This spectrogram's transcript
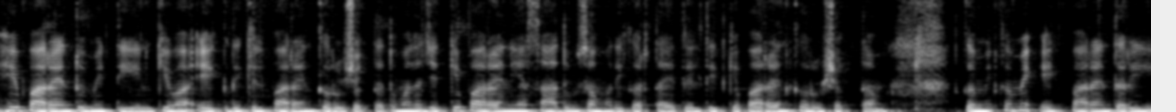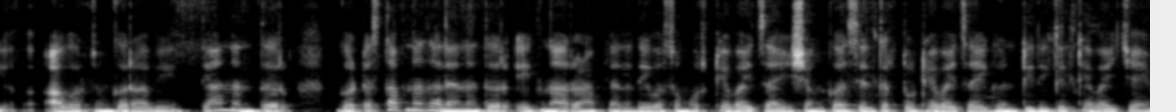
हे पारायण तुम्ही तीन किंवा एक देखील पारायण करू शकता. तुम्हाला जितके पारायण या सहा दिवसामध्ये करता येतील तितके पारायण करू शकता. कमीत कमी एक पारायण तरी आवर्जून करावे. त्यानंतर घटस्थापना झाल्यानंतर एक नारळ आपल्याला देवासमोर ठेवायचा आहे. शंख असेल तर तो ठेवायचा आहे. घंटी देखील ठेवायची आहे.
